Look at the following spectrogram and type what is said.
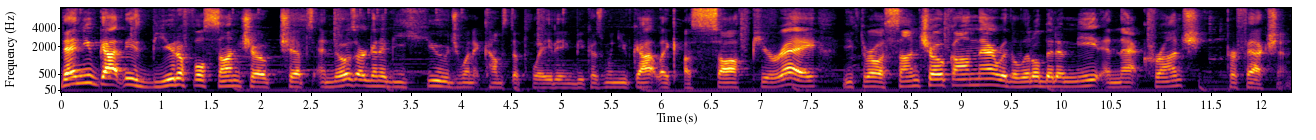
Then you've got these beautiful sunchoke chips, and those are gonna be huge when it comes to plating because when you've got like a soft puree, you throw a sunchoke on there with a little bit of meat and that crunch, perfection.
